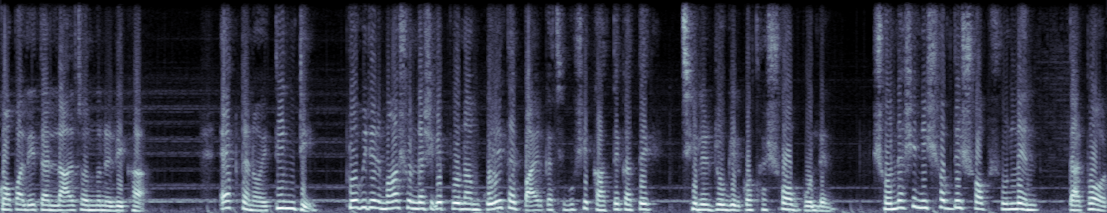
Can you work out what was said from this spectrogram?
কপালে তার লাল চন্দনের রেখা। একটা নয়, তিনটে। প্রবীরের মা সন্ন্যাসীকে প্রণাম করে তার পায়ের কাছে বসে কাঁদতে কাঁদতে ছেলের রোগের কথা সব বললেন। সন্ন্যাসী নিঃশব্দে সব শুনলেন। তারপর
